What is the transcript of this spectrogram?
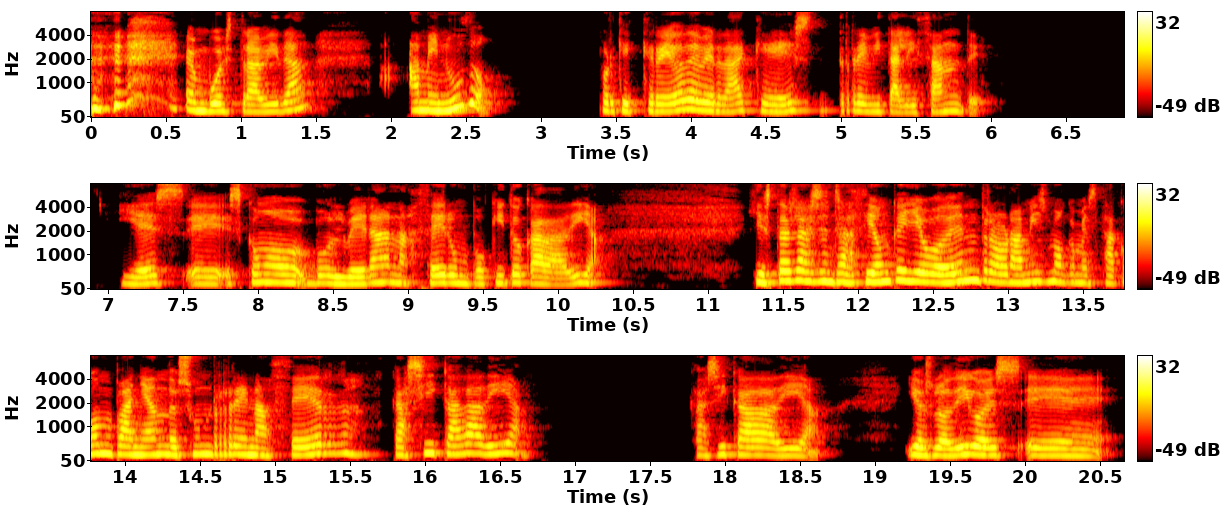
en vuestra vida a menudo, porque creo de verdad que es revitalizante y es, eh, es como volver a nacer un poquito cada día. Y esta es la sensación que llevo dentro ahora mismo, que me está acompañando. Es un renacer casi cada día. Casi cada día. Y os lo digo, es, eh,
